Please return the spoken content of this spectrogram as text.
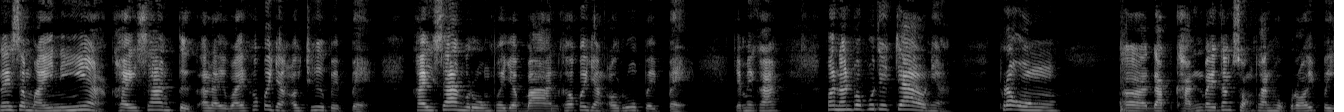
ในสมัยนี้ใครสร้างตึกอะไรไว้เขาก็ยังเอาชื่อไปแปะ ใครสร้างโรงพยาบาลเขาก็ยังเอารูปไปแปะใช่ไหมคะ เพราะนั้นพระพุทธเจ้าเนี่ยพระองค์ดับขันไปตั้ง 2,600 ปี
